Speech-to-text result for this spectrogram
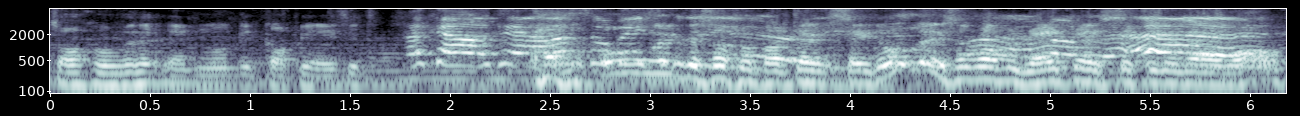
Talk over it, then we won't get copyrighted. Okay, okay, that's oh, look, there's a bird outside. Oh, there's a Robin Redbreast sitting on our wall.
